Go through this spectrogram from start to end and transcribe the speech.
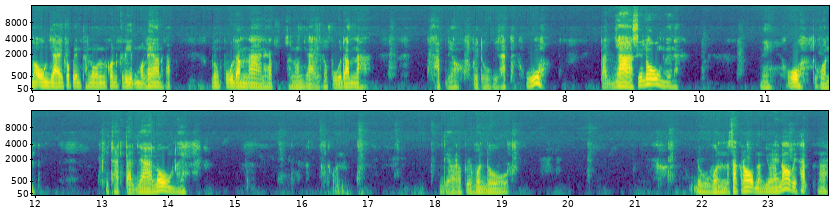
มาองค์ใหญ่ก็เป็นถนนคอนกรีตหมดแล้วนะครับหลวงปู่ดำนานะครับ ถนนใหญ่หลวงปู่ดำนาครับ เดี๋ยวไปดูพิทัศน์โอ้ตัดหญ้าเสียโล่งเลยนะนี่โอ้ทุกคนพิทัศน์ตัดหญ้าโล่งเลยทุกคนเดี๋ยวเราไปวนดู ดูวนสักรอบหนึ่งอยู่ในนอกพิทัศน์นะ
